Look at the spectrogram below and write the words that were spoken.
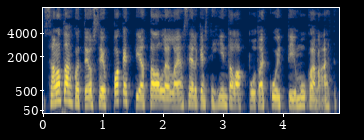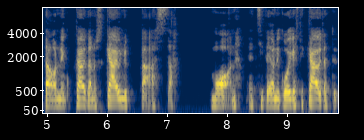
sanotaanko, että jos ei ole pakettia tallella ja selkeästi hintalappua tai kuittia mukana, että tämä on niinku käytännössä käynyt päässä vaan, että sitä ei ole niinku oikeasti käytetty,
